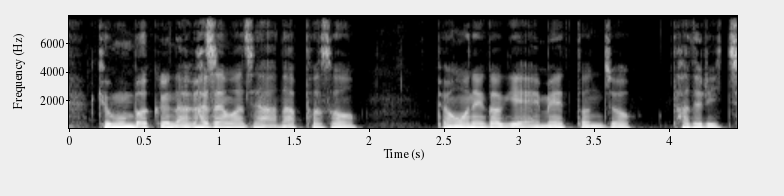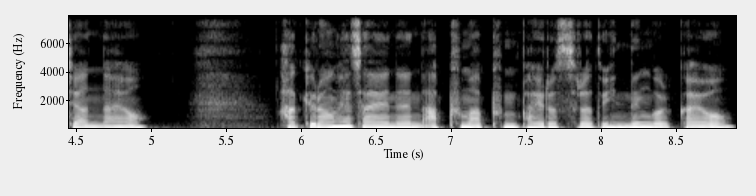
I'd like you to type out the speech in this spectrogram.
교문 밖을 나가자마자 안 아파서 병원에 가기 애매했던 적 다들 있지 않나요? 학교랑 회사에는 아픔 아픔 바이러스라도 있는 걸까요?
